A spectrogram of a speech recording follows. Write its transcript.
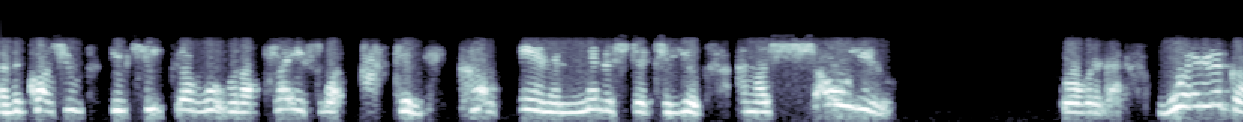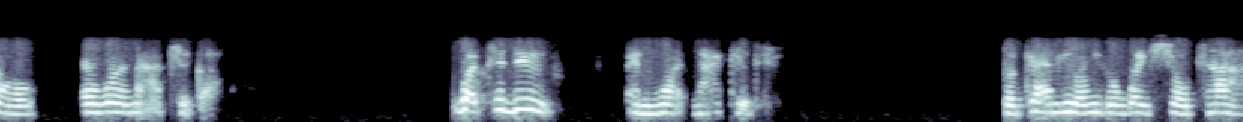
And because you, you keep your room in a place where I can come in and minister to you, I'm going to show you where to go, where to go and where not to go, what to do and what not to do. Sometimes you don't even waste your time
